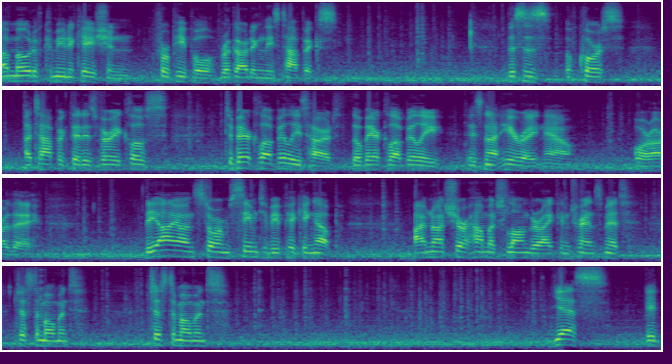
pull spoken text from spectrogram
a mode of communication for people regarding these topics. This is, of course, a topic that is very close to Bear Claw Billie's heart, though Bear Claw Billie is not here right now. Or are they? The ion storms seem to be picking up. I'm not sure how much longer I can transmit. Just a moment. Just a moment. Yes, it,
